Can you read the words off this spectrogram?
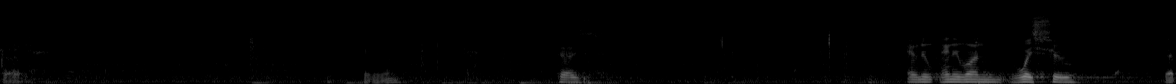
Okay. Does any- anyone wish to, yep,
